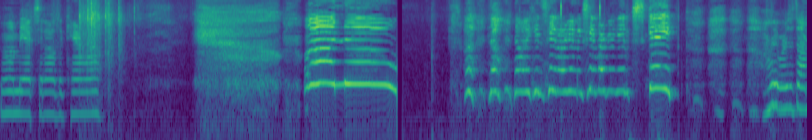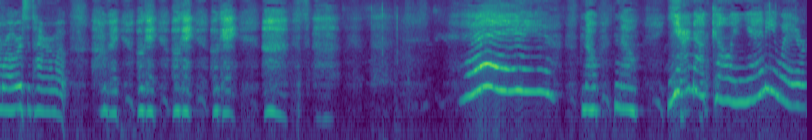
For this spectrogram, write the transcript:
Let me exit out of the camera. Ah, no, no, I can escape, I can escape, I can escape! Alright, where's the timer? Where's the timer remote? Okay, okay, okay, okay. Hey! No, no. You're not going anywhere.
